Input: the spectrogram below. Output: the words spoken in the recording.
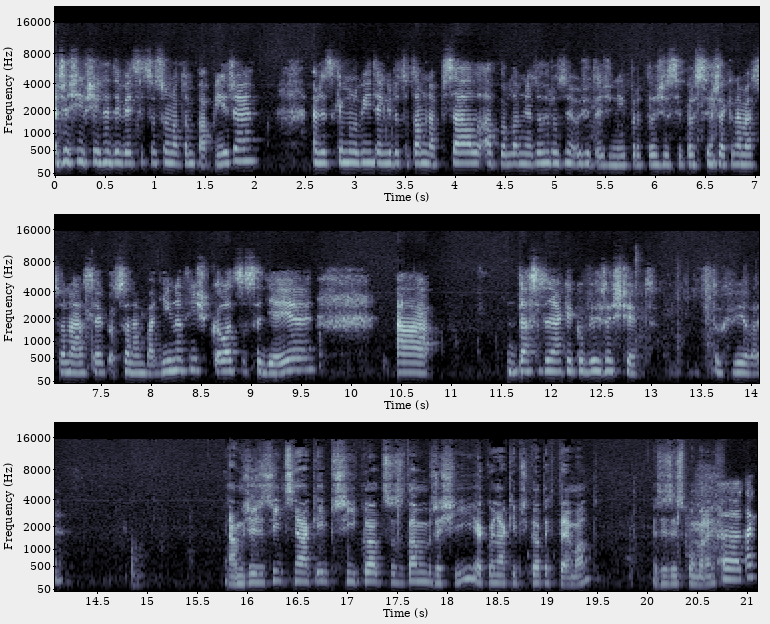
řeší všechny ty věci, co jsou na tom papíře a vždycky mluví ten, kdo to tam napsal a podle mě to hrozně užitečný, protože si prostě řekneme, co nás, jako, co nám vadí na té škole, co se děje a dá se to nějak jako vyřešit v tu chvíli. A můžeš říct nějaký příklad, co se tam řeší, jako nějaký příklad těch témat, jestli si vzpomeneš? Uh, tak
